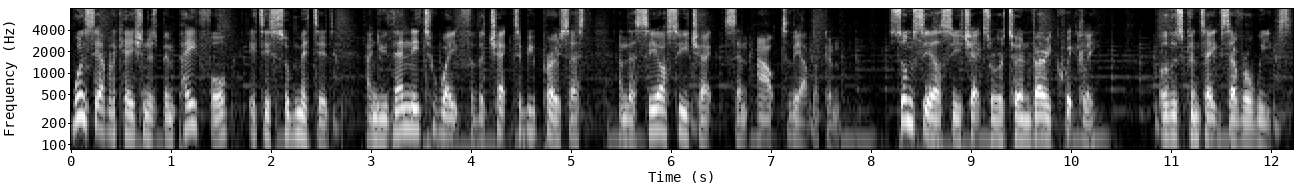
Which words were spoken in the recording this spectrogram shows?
Once the application has been paid for, it is submitted and you then need to wait for the check to be processed and the CRC check sent out to the applicant. Some CRC checks are returned very quickly, others can take several weeks.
